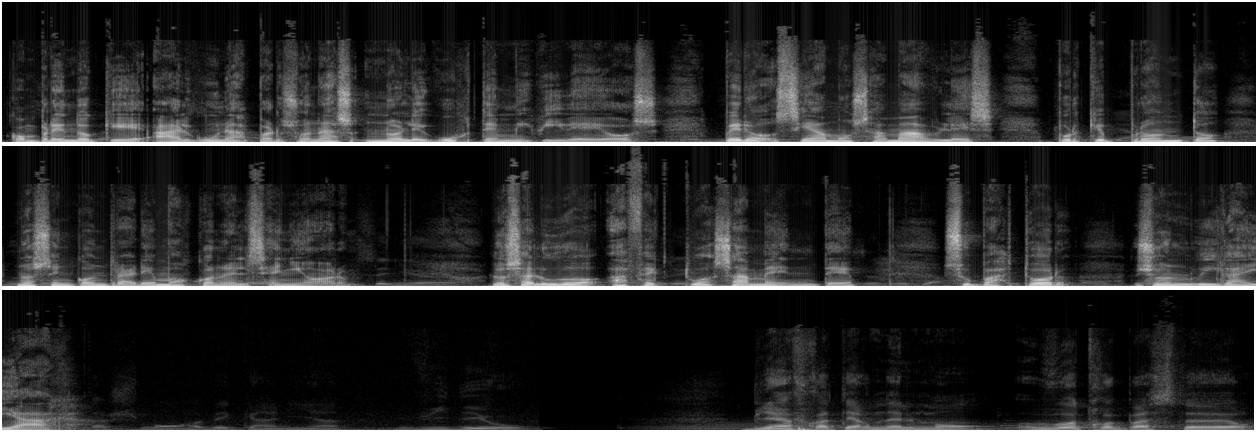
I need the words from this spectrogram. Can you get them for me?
Comprendo que a algunas personas no le gusten mis videos, pero seamos amables, porque pronto nos encontraremos con el Señor. Lo saludo afectuosamente, su pastor Jean-Louis Gaillard. Bien fraternellement, votre pasteur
